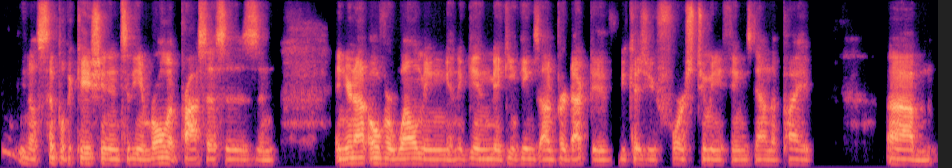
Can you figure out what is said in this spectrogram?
you know simplification into the enrollment processes and and you're not overwhelming and again making things unproductive because you force too many things down the pipe. Um,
